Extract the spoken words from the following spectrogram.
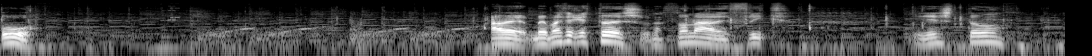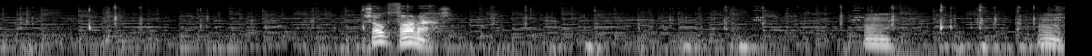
Uh. A ver, me parece que esto es una zona de freak. Y esto... Son zonas. Mm. Mm.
